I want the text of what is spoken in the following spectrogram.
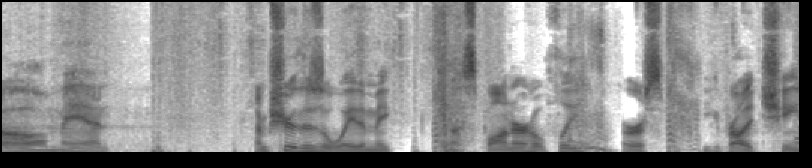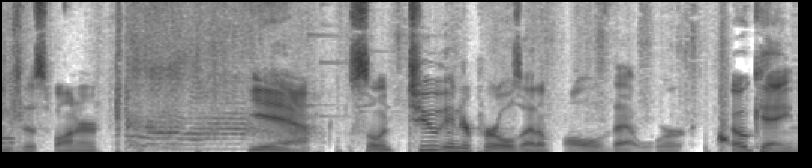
Oh, man. I'm sure there's a way to make a spawner, hopefully. Or you could probably change the spawner. Yeah, so two Ender Pearls out of all of that work. Okay,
